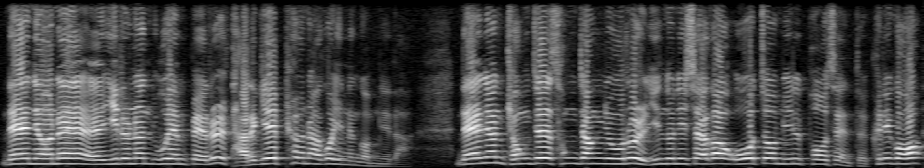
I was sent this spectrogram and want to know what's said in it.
내년에 이르는 UMP를 다르게 표현하고 있는 겁니다. 내년 경제 성장률을 인도네시아가 5.1% 그리고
